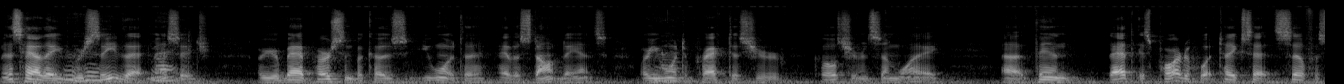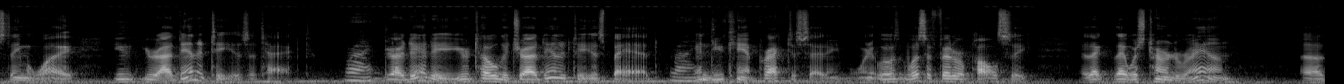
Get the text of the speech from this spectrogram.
That's how they receive that Right. message. Or you're a bad person because you want to have a stomp dance or you want to practice your culture in some way, uh, then that is part of what takes that self-esteem away. You, your identity is attacked. Right. Your identity, you're told that your identity is bad, Right. and you can't practice that anymore. And it was, was a federal policy that, that was turned around. Uh,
